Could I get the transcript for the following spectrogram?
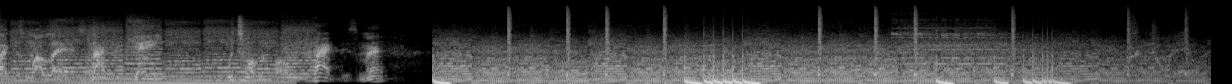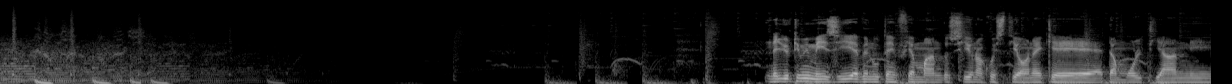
Like it's my last. Not the game. We're talking about practice, man. Negli ultimi mesi è venuta infiammandosi una questione che è da molti anni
